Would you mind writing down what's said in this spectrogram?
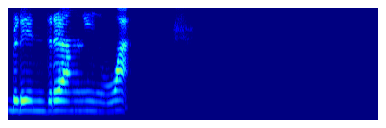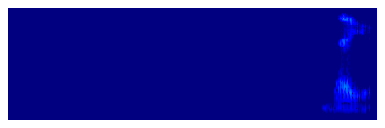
Mblendrang iwak. Lah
